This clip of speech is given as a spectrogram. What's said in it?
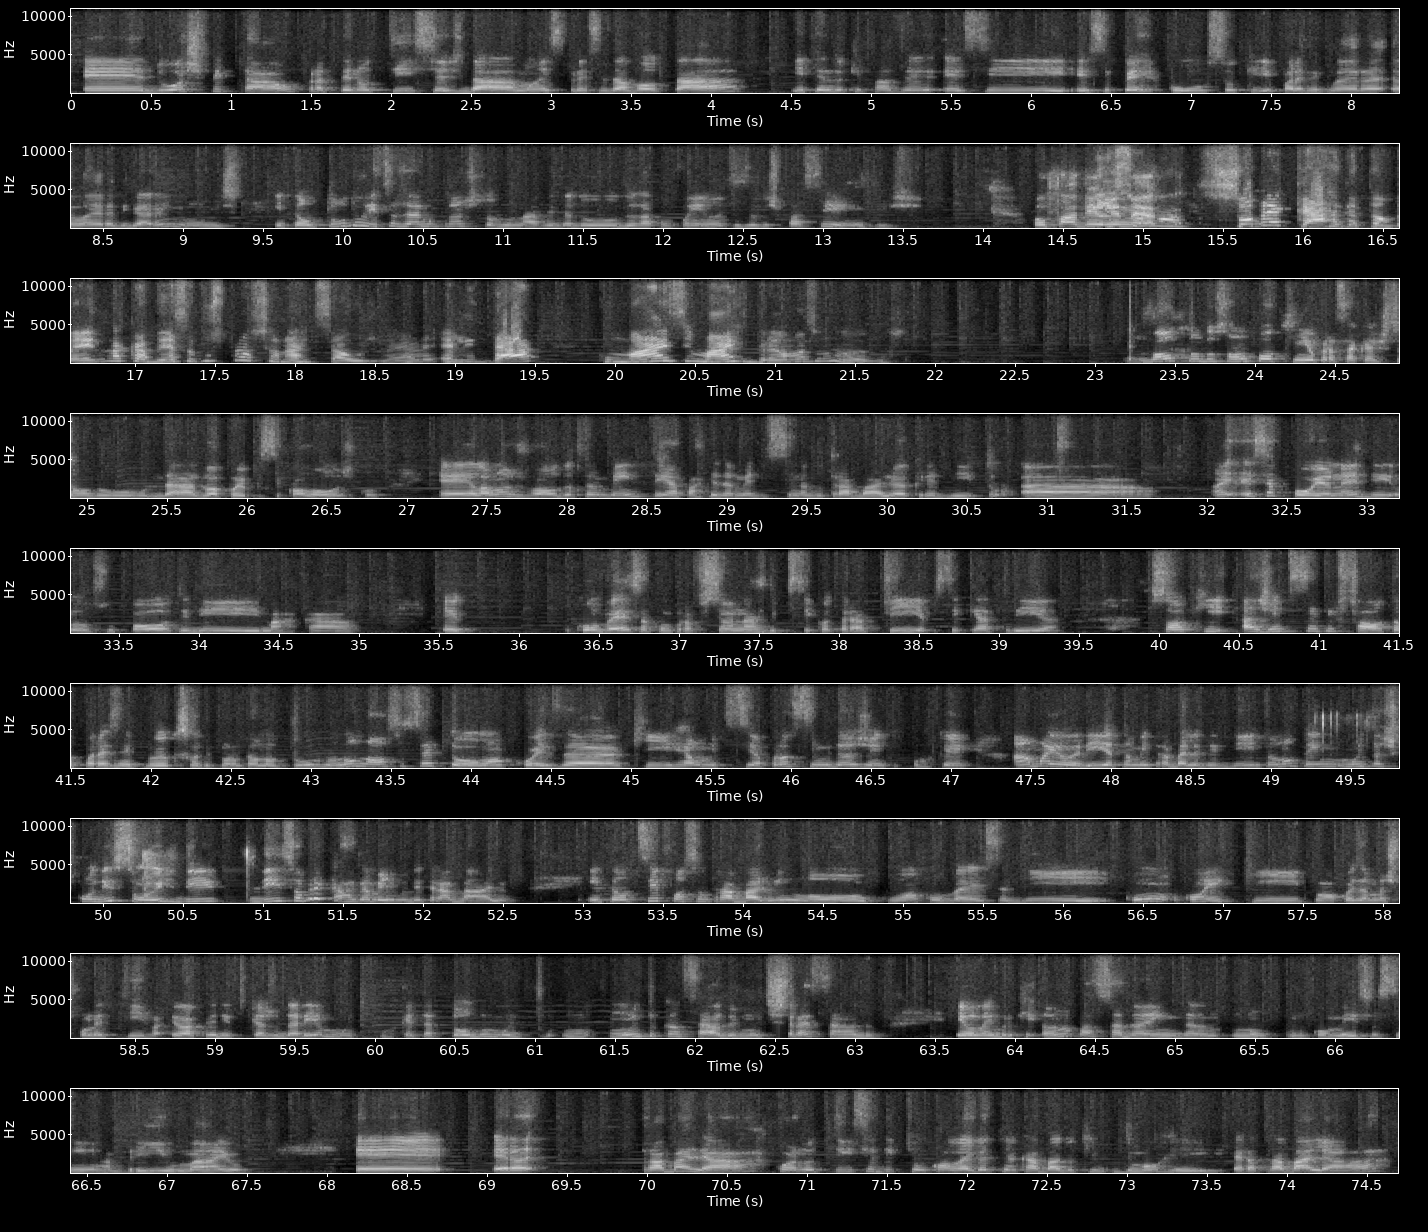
é, do hospital para ter notícias da mãe se precisa voltar e tendo que fazer esse, esse percurso que, por exemplo, ela era, ela era de Garanhuns. Então, tudo isso já é um transtorno na vida do, dos acompanhantes e dos pacientes. Ô, Fabiola Isso é uma sobrecarga também na cabeça dos profissionais de saúde, né? É lidar com mais e mais dramas humanos. Voltando só um pouquinho para essa questão do, da, do apoio psicológico, é, lá no Oswaldo também tem a partir da medicina do trabalho, eu acredito, a, a esse apoio, né, de, o suporte de marcar é, conversa com profissionais de psicoterapia, psiquiatria, só que a gente sente falta, por exemplo, eu que sou de plantão noturno, no nosso setor, uma coisa que realmente se aproxime da gente, porque a maioria também trabalha de dia, então não tem muitas condições de, de sobrecarga mesmo de trabalho. Então, se fosse um trabalho em loco, uma conversa de, com, com a equipe, uma coisa mais coletiva, eu acredito que ajudaria muito, porque está todo muito, muito cansado e muito estressado. Eu lembro que ano passado ainda, no, no começo, assim, abril, maio, é, era trabalhar com a notícia de que um colega tinha acabado de morrer. Era trabalhar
